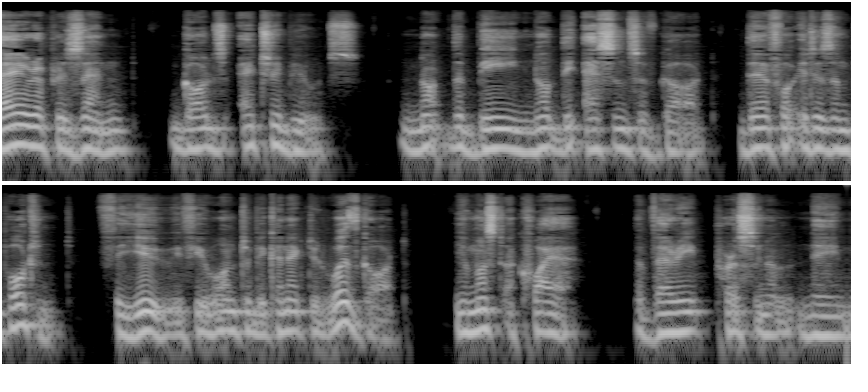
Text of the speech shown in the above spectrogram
they represent God's attributes not being not the essence God it is important God you must acquire name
